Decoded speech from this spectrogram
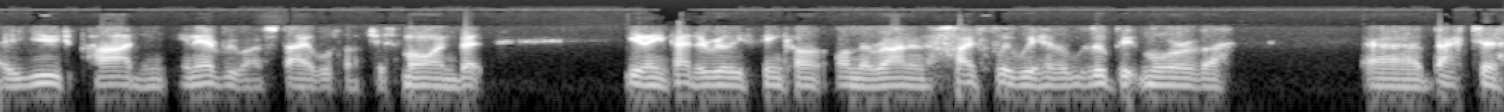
a huge part in, in everyone's stables, not just mine. But you know, you've had to really think on, on the run, and hopefully we have a little bit more of a uh, back to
